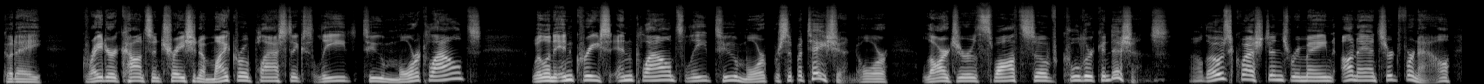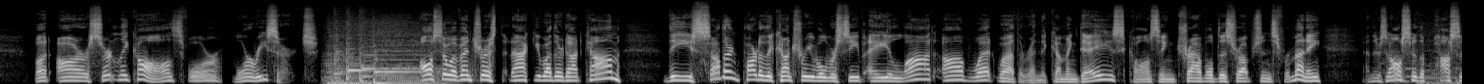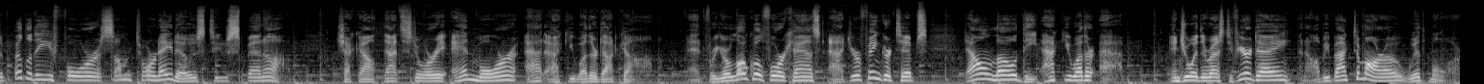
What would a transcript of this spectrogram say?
Could a greater concentration of microplastics lead to more clouds? Will an increase in clouds lead to more precipitation or larger swaths of cooler conditions? Well, those questions remain unanswered for now, but are certainly cause for more research. Also of interest at AccuWeather.com, the southern part of the country will receive a lot of wet weather in the coming days, causing travel disruptions for many, and there's also the possibility for some tornadoes to spin up. Check out that story and more at AccuWeather.com. And for your local forecast at your fingertips, download the AccuWeather app. Enjoy the rest of your day, and I'll be back tomorrow with more.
